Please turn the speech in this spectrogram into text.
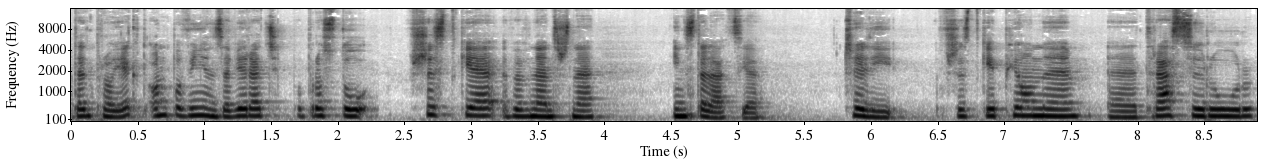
ten projekt on powinien zawierać po prostu wszystkie wewnętrzne instalacje, czyli wszystkie piony, trasy rur,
